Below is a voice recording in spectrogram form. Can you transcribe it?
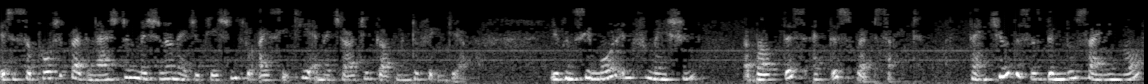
It is supported by the National Mission on Education through ICT MHRD Government of India. You can see more information about this at this website. Thank you. This is Bindu signing off.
